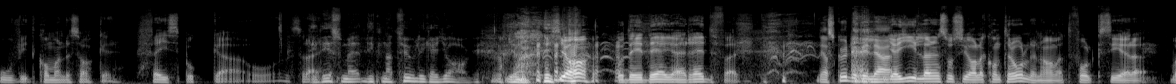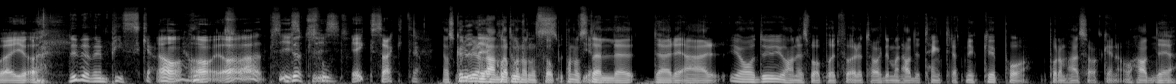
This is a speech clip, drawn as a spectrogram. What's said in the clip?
ovidkommande saker. Facebooka och Det är sådär. det som är ditt naturliga jag. Ja, ja, och det är det jag är rädd för. Jag skulle vilja... Jag gillar den sociala kontrollen av att folk ser vad jag gör. Du behöver en piska. Ja, ja, ja precis, Dödshot. precis. Exakt. Ja. Jag skulle vilja landa på något, på något ställe där det är, ja du Johannes var på ett företag där man hade tänkt rätt mycket på, på de här sakerna och hade Mm.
